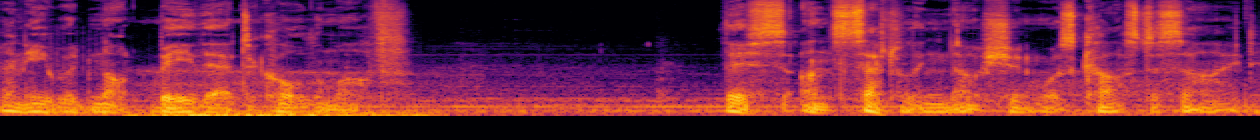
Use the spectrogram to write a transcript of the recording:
and he would not be there to call them off. This unsettling notion was cast aside.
